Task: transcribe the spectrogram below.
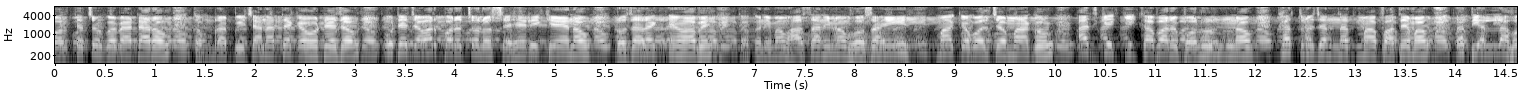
বলতেছো গো বেটারাও তোমরা বিছানা থেকে উঠে যাও উঠে যাওয়ার পরে চলো সেহরি খেয়ে নাও রোজা রাখতে হবে তখন ইমাম হাসান ইমাম হোসেন মাকে বলছে মা গো আজকে কি খাবার বলুন নাও খাতুনা জান্নাত মা ফাতেমা রাদিয়াল্লাহু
